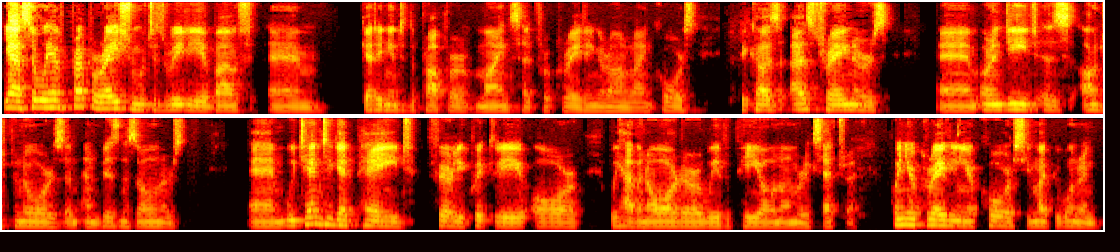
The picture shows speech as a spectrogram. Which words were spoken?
Yeah, so we have preparation, which is really about um, getting into the proper mindset for creating your online course. Because as trainers, um, or indeed as entrepreneurs and, and business owners, um, we tend to get paid fairly quickly or we have an order, we have a PO number, etc. When you're creating your course, you might be wondering,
